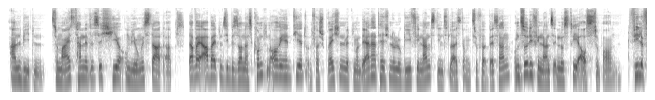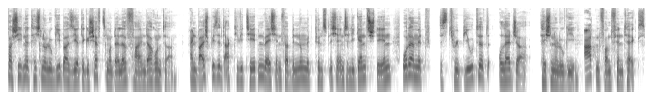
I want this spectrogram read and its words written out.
anbieten. Zumeist handelt es sich hier um junge Startups. Dabei arbeiten sie besonders kundenorientiert und versprechen mit moderner Technologie Finanzdienstleistungen zu verbessern und so die Finanzindustrie auszubauen. Viele verschiedene technologiebasierte Geschäftsmodelle fallen darunter. Ein Beispiel sind Aktivitäten, welche in Verbindung mit künstlicher Intelligenz stehen oder mit Distributed Ledger Technologie. Arten von Fintechs.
